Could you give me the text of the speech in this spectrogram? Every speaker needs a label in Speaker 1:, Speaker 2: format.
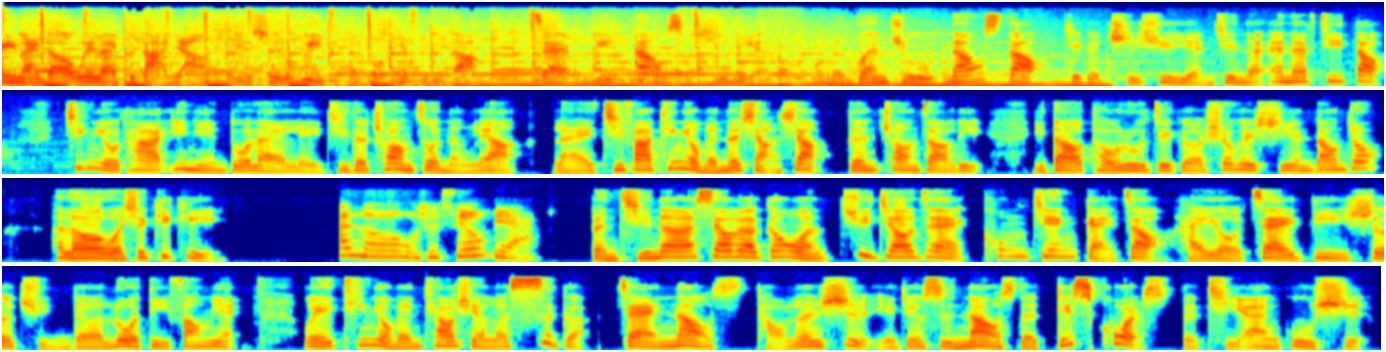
Speaker 1: 欢迎来到未来不打烊，也是 We 的播客频道。在 We Nows 系列，我们关注 Nows DAO 这个持续演进的 NFT 道，经由它一年多来累积的创作能量，来激发听友们的想象跟创造力，一道投入这个社会实验当中。Hello，我是 Kiki。
Speaker 2: Hello，我是 Sylvia。
Speaker 1: 本集呢，Sylvia 跟我聚焦在空间改造，还有在地社群的落地方面，为听友们挑选了四个在 Nows 讨论室，也就是 Nows 的 Discourse 的提案故事。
